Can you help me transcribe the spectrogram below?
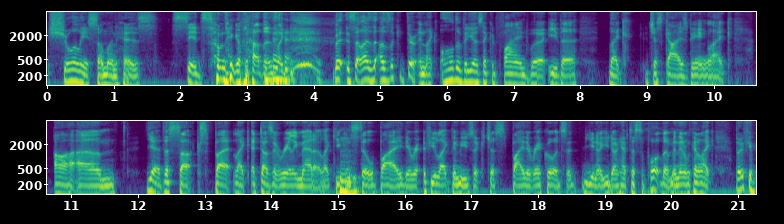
surely someone has said something about this like but so I was, I was looking through and like all the videos I could find were either like just guys being like oh um yeah this sucks but like it doesn't really matter. Like you can still buy the re- if you like the music just buy the records and, you know you don't have to support them. And then I'm kind of like but if you're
